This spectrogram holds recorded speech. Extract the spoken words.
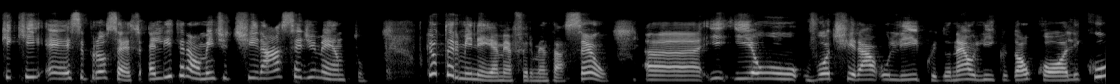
que, que é esse processo? É literalmente tirar sedimento. Porque eu terminei a minha fermentação uh, e, e, eu vou tirar o líquido, né? O líquido alcoólico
